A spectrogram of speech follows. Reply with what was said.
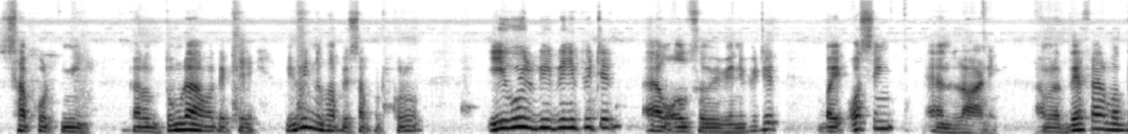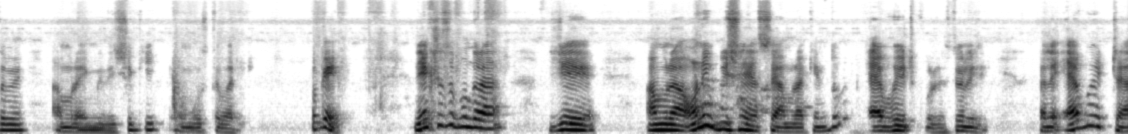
সাপোর্ট মি কারণ তোমরা আমাদেরকে বিভিন্নভাবে সাপোর্ট করো। You will be benefited I also be benefited by watching and learning আমরা দেখার মাধ্যমে আমরা ইংরেজি শিখি এবং বুঝতে পারি। ওকে নেক্সট হচ্ছে বন্ধুরা, যে আমরা অনেক বিষয় আছে, আমরা কিন্তু অ্যাভয়েড করে চলি তাহলে অ্যাভয়েডটা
